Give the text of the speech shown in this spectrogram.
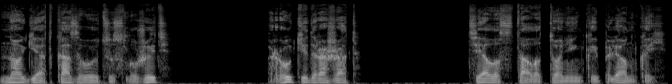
Ноги отказываются служить, руки дрожат, тело стало тоненькой пленкой,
